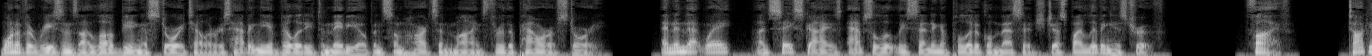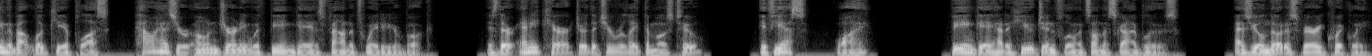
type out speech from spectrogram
One of the reasons I love being a storyteller is having the ability to maybe open some hearts and minds through the power of story. And in that way, I'd say Sky is absolutely sending a political message just by living his truth. 5. Talking about Lugkia Plus, how has your own journey with being gay has found its way to your book? Is there any character that you relate the most to? If yes, why? Being gay had a huge influence on the Sky Blues. As you'll notice very quickly,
